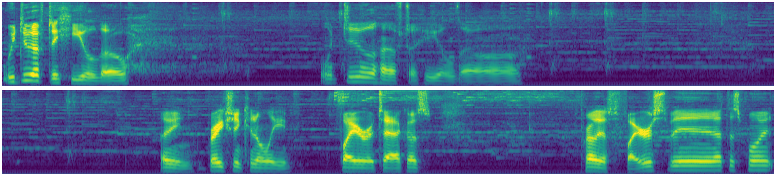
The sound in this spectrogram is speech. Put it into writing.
We do have to heal though. We do have to heal though. I mean, Braixen can only fire attack us. Probably has fire spin at this point.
